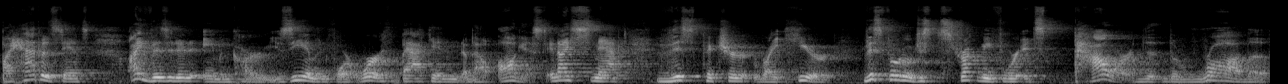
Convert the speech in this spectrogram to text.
by happenstance, I visited Amon Carter Museum in Fort Worth back in about August, and I snapped this picture right here. This photo just struck me for its power, the, the raw, the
